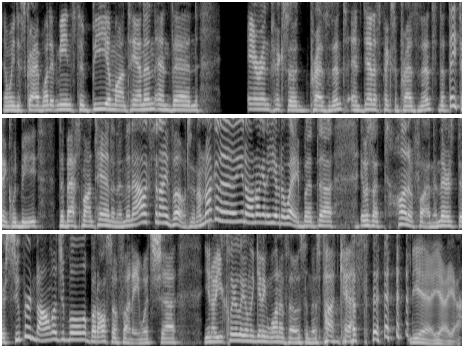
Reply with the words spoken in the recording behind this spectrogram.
And we describe what it means to be a Montanan. And then Aaron picks a president and Dennis picks a president that they think would be the best Montanan, and then Alex and I vote. And I'm not gonna, you know, I'm not gonna give it away, but uh, it was a ton of fun, and they're they're super knowledgeable, but also funny. Which, uh, you know, you're clearly only getting one of those in this podcast. Yeah, yeah, yeah.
